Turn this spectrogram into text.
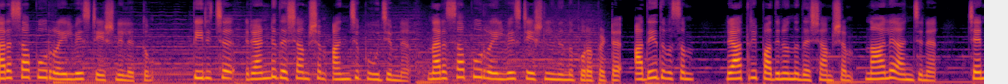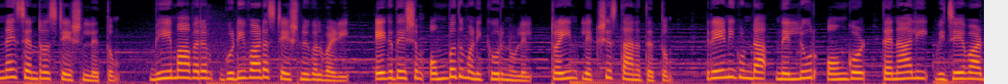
നരസാപൂർ റെയിൽവേ സ്റ്റേഷനിലെത്തും. തിരിച്ച് രണ്ട് ദശാംശം അഞ്ച് പൂജ്യംന് നരസാപൂർ റെയിൽവേ സ്റ്റേഷനിൽ നിന്ന് പുറപ്പെട്ട് അതേ ദിവസം രാത്രി പതിനൊന്ന് ദശാംശം നാല് അഞ്ചിന് ചെന്നൈ സെൻട്രൽ സ്റ്റേഷനിലെത്തും. ഭീമാവരം ഗുഡിവാഡ സ്റ്റേഷനുകൾ വഴി ഏകദേശം ഒമ്പത് മണിക്കൂറിനുള്ളിൽ ട്രെയിൻ ലക്ഷ്യസ്ഥാനത്തെത്തും. രേണിഗുണ്ട നെല്ലൂർ ഓങ്കോൾ തെനാലി വിജയവാഡ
